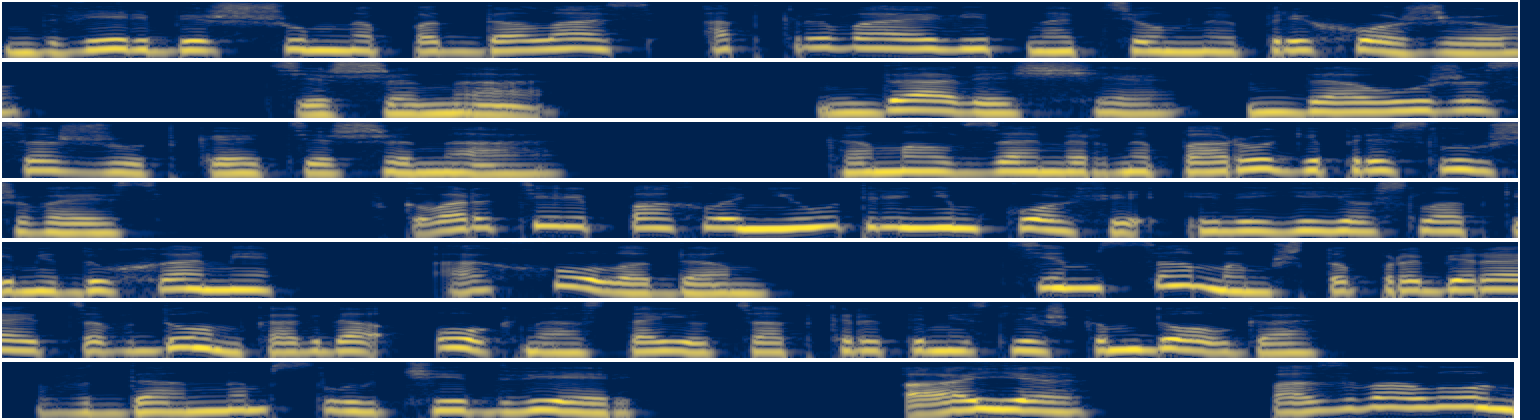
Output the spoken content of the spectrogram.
Дверь бесшумно поддалась, открывая вид на темную прихожую. Тишина. Давящая, до ужаса жуткая тишина. Камал замер на пороге, прислушиваясь. В квартире пахло не утренним кофе или ее сладкими духами, а холодом. Тем самым, что пробирается в дом, когда окна остаются открытыми слишком долго. В данном случае дверь. «Ая!» — позвал он,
